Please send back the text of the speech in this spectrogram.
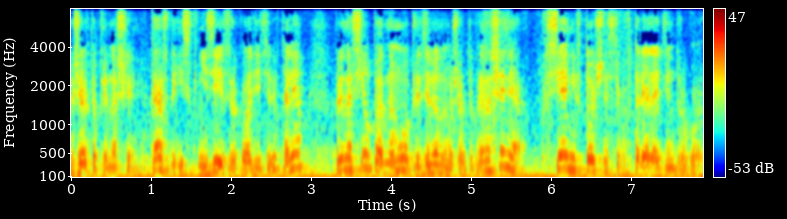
жертвоприношения. Каждый из князей, из руководителей колен приносил по одному определенному жертвоприношению, все они в точности повторяли один другой.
